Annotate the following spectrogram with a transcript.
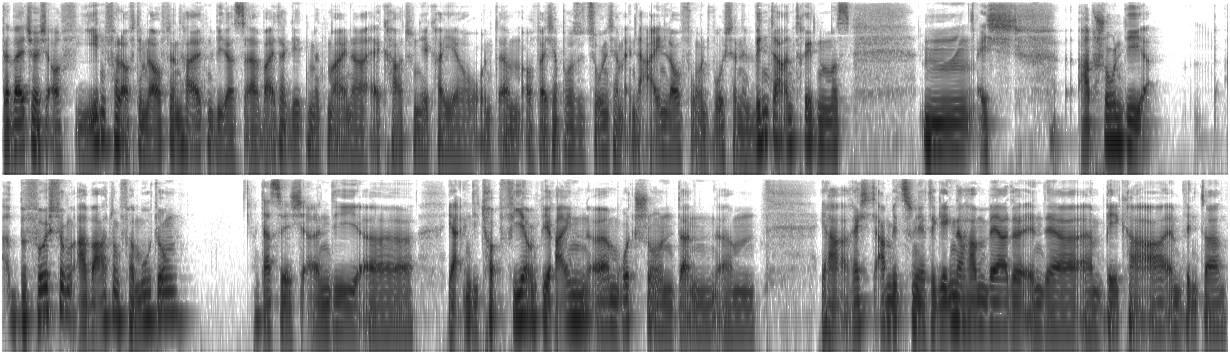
Da werde ich euch auf jeden Fall auf dem Laufenden halten, wie das äh, weitergeht mit meiner LK-Turnierkarriere und ähm, auf welcher Position ich am Ende einlaufe und wo ich dann im Winter antreten muss. Hm, ich habe schon die Befürchtung, Erwartung, Vermutung, dass ich in die, äh, ja, in die Top 4 irgendwie reinrutsche ähm, und dann ähm, ja, recht ambitionierte Gegner haben werde in der ähm, BKA im Winter.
